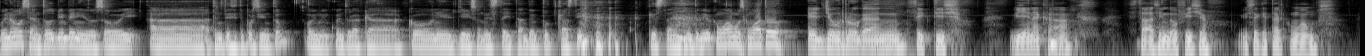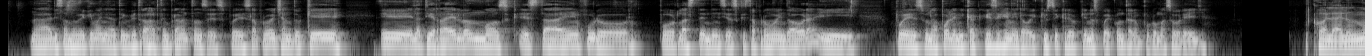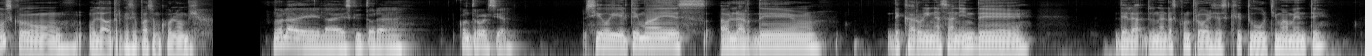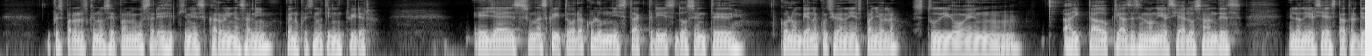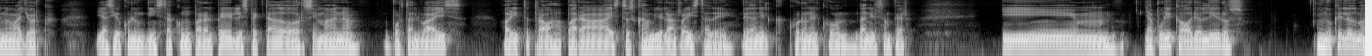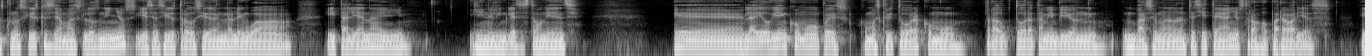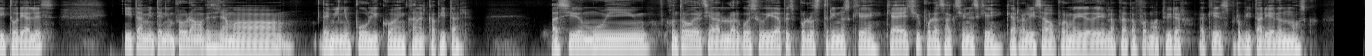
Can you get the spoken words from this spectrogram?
Bueno, sean todos bienvenidos hoy a 37%. Hoy me encuentro acá con el Jason Statham del podcasting, que está enfrente mío. ¿Cómo vamos? ¿Cómo va todo? El Joe Rogan ficticio. Bien acá. Estaba haciendo oficio. ¿Y usted qué tal? ¿Cómo vamos? Nada, avisándome que mañana tengo que trabajar temprano, entonces pues aprovechando que eh, la tierra de Elon Musk está en furor por las tendencias que está promoviendo ahora y pues una polémica que se generó y que usted creo que nos puede contar un poco más sobre ella. ¿Cuál, la de Elon Musk o, la otra que se pasó en Colombia? No, la de la escritora controversial. Sí, hoy el tema es hablar de, de Carolina Sanin, de, de, la, de una de las controversias que tuvo últimamente. Pues para los que no sepan, me gustaría decir quién es Carolina Sanin. Bueno, pues si no tienen Twitter. Ella es una escritora, columnista, actriz, docente colombiana con ciudadanía española. Estudió en... Ha dictado clases en la Universidad de los Andes, en la Universidad Estatal de Nueva York y ha sido columnista como para el, Espectador, Semana, el Portal Vice. Ahorita trabaja para Estos Cambios, la revista de, de Daniel Coronel con Daniel Samper. Y, mm, y ha publicado varios libros. Uno que es los más conocidos que se llama Los Niños y ese ha sido traducido en la lengua italiana y, y en el inglés estadounidense. Eh, le ha ido bien como, pues, como escritora, como traductora. También vivió en, en, Barcelona durante siete años, trabajó para varias editoriales y también tenía un programa que se llamaba Dominio Público en Canal Capital ha sido muy controversial a lo largo de su vida, pues por los trinos que, ha hecho y por las acciones que, ha realizado por medio de la plataforma Twitter, la que es propietaria de Elon Musk.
